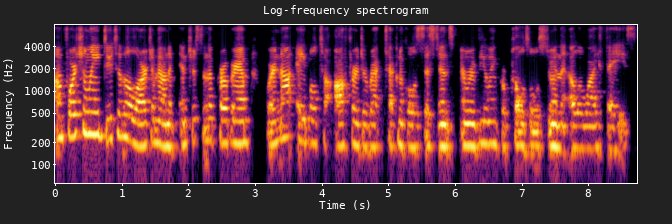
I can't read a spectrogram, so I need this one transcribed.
Unfortunately, due to the large amount of interest in the program, we're not able to offer direct technical assistance in reviewing proposals during the LOI phase.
